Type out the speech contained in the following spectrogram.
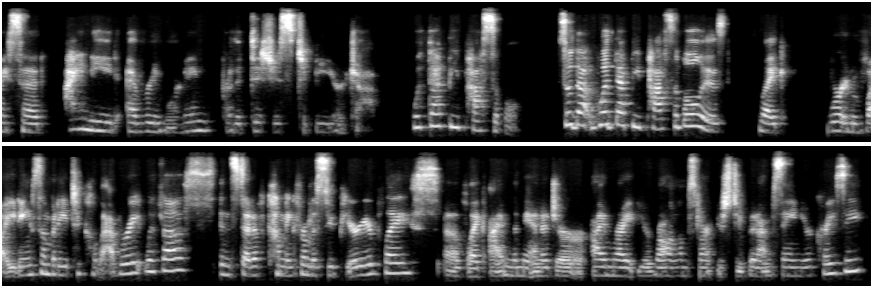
I said, I need every morning for the dishes to be your job. Would that be possible? So, that would that be possible is like we're inviting somebody to collaborate with us instead of coming from a superior place of like, I'm the manager, I'm right, you're wrong, I'm smart, you're stupid, I'm saying you're crazy.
